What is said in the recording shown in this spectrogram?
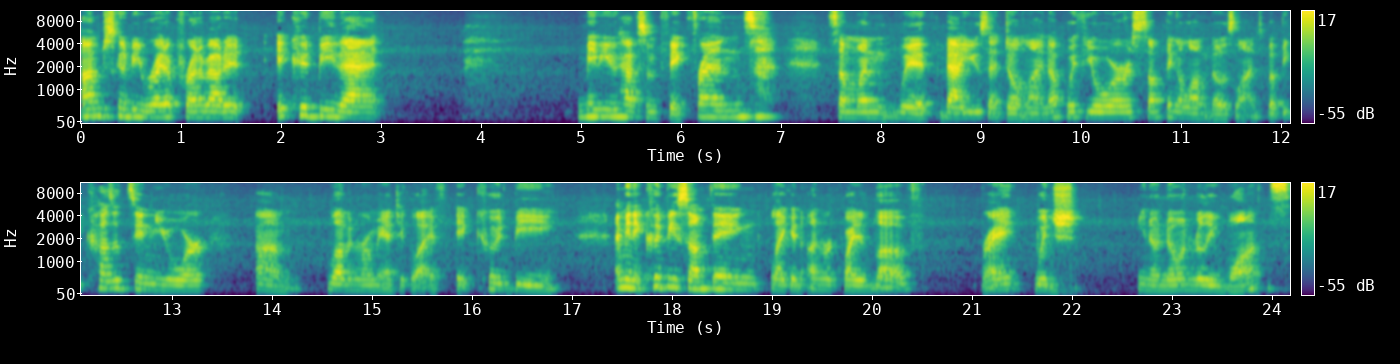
I'm just going to be right up front about it. It could be that maybe you have some fake friends someone with values that don't line up with yours, something along those lines. But because it's in your um, love and romantic life, it could be, I mean, it could be something like an unrequited love, right? Which, you know, no one really wants,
